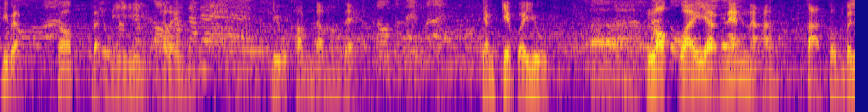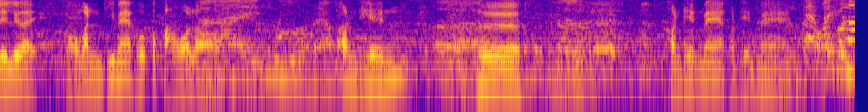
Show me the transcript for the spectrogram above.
ที่แบบชอบแบบนี้อะไรอย่างดำเงี้ยแดง ผิวค้ำดำแดดเราจะแต่งเมื่อไหร่ยังเก็บไว้อยู่ ล็อกไว้อย่างแน่นหนาสะสมไปเรื่อยๆอ๋อวันที่แม่พกกระเป๋าอะเหรอใช่ที่ลุงดูแล้วคอนเทนต์เธอคอนเทนต์แม่คอนเทนต์แม่ แต่ว่าเชื่อ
